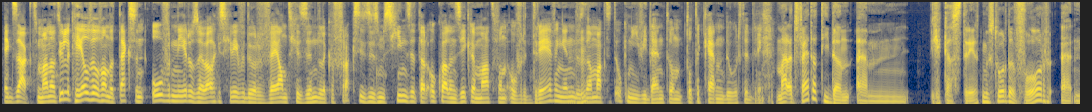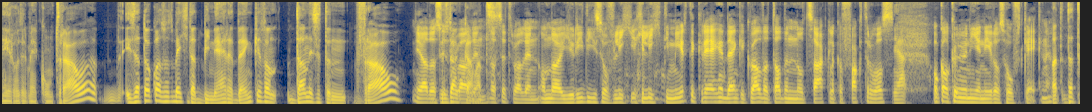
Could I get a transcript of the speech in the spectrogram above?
Exact, maar natuurlijk heel veel van de teksten over Nero zijn wel geschreven door vijandgezindelijke fracties, dus misschien zit daar ook wel een zekere mate van overdrijving in. Dus dat maakt het ook niet evident om tot de kern door te dringen. Maar het feit dat hij dan um, gecastreerd moest worden voor uh, Nero ermee kon trouwen, is dat ook wel zo'n beetje dat binaire denken van dan is het een vrouw, ja, dat dus zit dan er kan in. het. Dat zit er wel in. Om dat juridisch of gelegitimeerd te krijgen, denk ik wel dat dat een noodzakelijke factor was. Ja. Ook al kunnen we niet in Nero's hoofd kijken. Hè. Maar dat,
